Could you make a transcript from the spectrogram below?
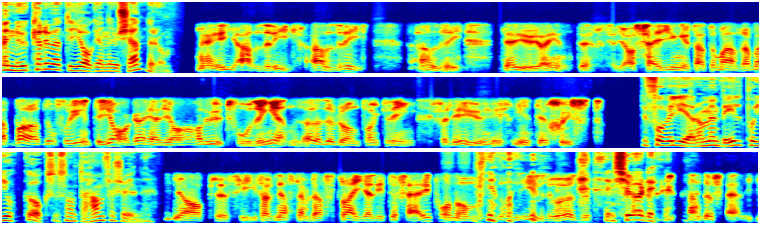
Men nu kan du väl inte jaga när du känner dem? Nej, aldrig, aldrig, aldrig. Det gör jag inte. Jag säger inget att de andra, men bara de får ju inte jaga här jag har utfodringen eller runt omkring. För det är ju inte schysst. Du får väl ge dem en bild på Jocke också så inte han försvinner. Ja, precis. Jag hade nästan velat spraya lite färg på honom. Någon illröd Gör det. färg.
